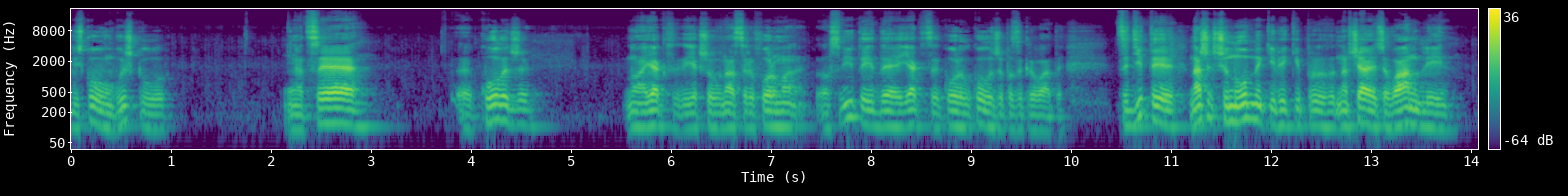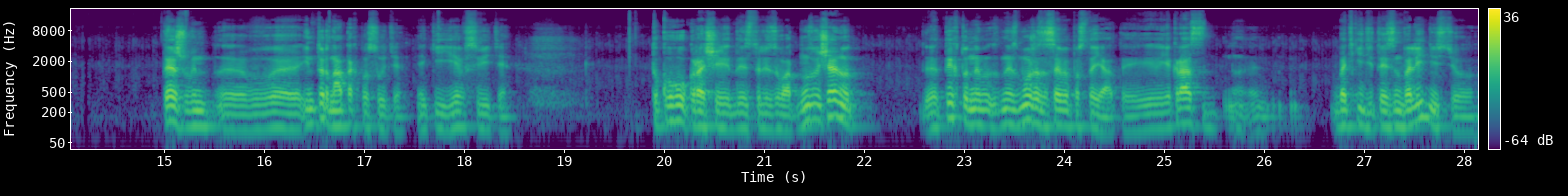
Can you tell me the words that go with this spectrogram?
військовому вишколу. Це е, коледжі. Ну а як, якщо у нас реформа освіти йде, як це коледжі позакривати? Це діти наших чиновників, які навчаються в Англії, теж в, е, в інтернатах, по суті, які є в світі. То кого краще деінсталізувати? Ну, звичайно, е, тих, хто не, зможе за себе постояти. І якраз батьки дітей з інвалідністю,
